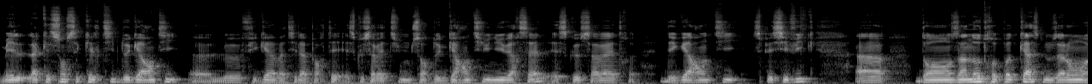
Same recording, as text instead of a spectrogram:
mais la question c'est quel type de garantie euh, le FIGA va-t-il apporter? Est-ce que ça va être une sorte de garantie universelle? Est-ce que ça va être des garanties spécifiques? Euh, Dans un autre podcast, nous allons,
